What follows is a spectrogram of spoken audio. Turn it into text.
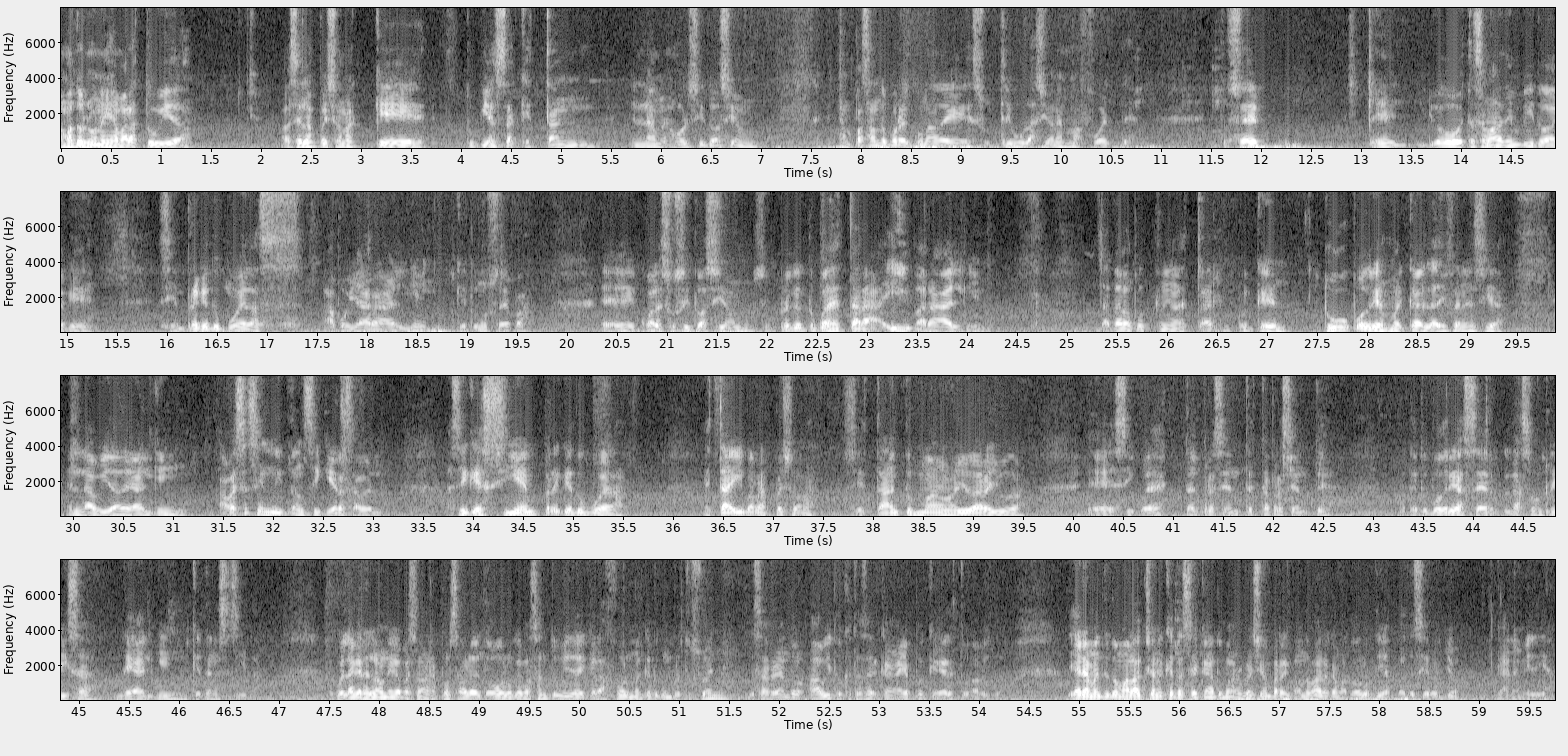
Ama tus lunes y amarás tu vida. A las personas que tú piensas que están en la mejor situación están pasando por alguna de sus tribulaciones más fuertes. Entonces, eh, yo esta semana te invito a que siempre que tú puedas apoyar a alguien que tú no sepas eh, cuál es su situación, siempre que tú puedas estar ahí para alguien, date la oportunidad de estar, porque tú podrías marcar la diferencia en la vida de alguien, a veces sin ni tan siquiera saberlo. Así que siempre que tú puedas, está ahí para las personas. Si está en tus manos ayudar, ayuda. Eh, si puedes estar presente, está presente. Porque tú podrías ser la sonrisa de alguien que te necesita. Recuerda que eres la única persona responsable de todo lo que pasa en tu vida y que la forma en que tú cumples tus sueños, desarrollando los hábitos que te acercan a ellos porque eres tu hábito. Diariamente toma las acciones que te acercan a tu mejor versión para que cuando vas a la cama todos los días puedas decir, yo gane mi día.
